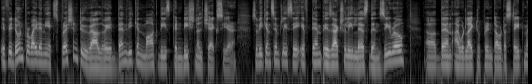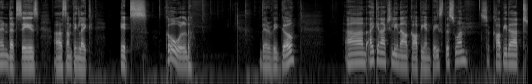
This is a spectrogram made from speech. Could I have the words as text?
If we don't provide any expression to evaluate, then we can mark these conditional checks here. So we can simply say if temp is actually less than zero, uh, then I would like to print out a statement that says uh, something like it's cold. There we go. And I can actually now copy and paste this one. So copy that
